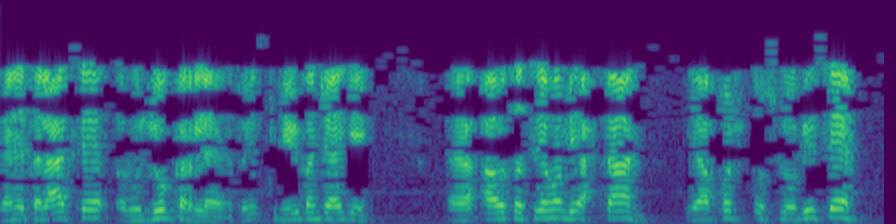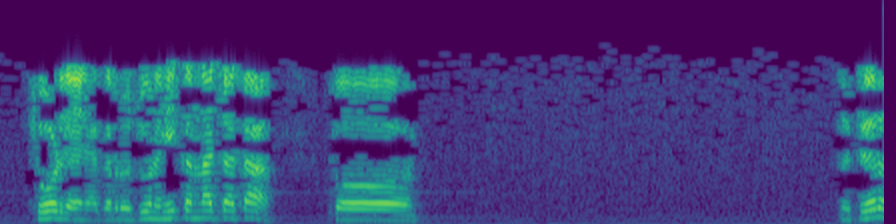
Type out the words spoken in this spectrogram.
یعنی طلاق سے رجوع کر لے، تو اس کی بیوی بن جائے گی۔ او تصریح بھی احسان یا خوش اسلوبی سے چھوڑ دے یعنی اگر رجوع نہیں کرنا چاہتا، تو پھر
